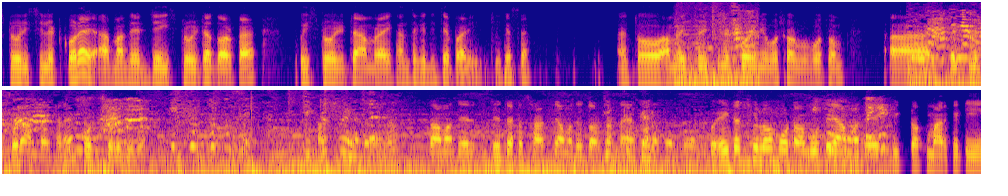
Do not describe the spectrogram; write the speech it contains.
স্টোরি সিলেক্ট করে আমাদের যে স্টোরিটা দরকার, ওই স্টোরিটা আমরা এখান থেকে দিতে পারি, ঠিক আছে? তো আমরা স্টোরি সিলেক্ট করে নিব সর্বপ্রথম করে আমরা এখানে পোস্ট করে দিব। তো আমাদের যেটা একটা সার্চে আমাদের দরকার নাই এখন, তো এইটা ছিল মোটামুটি আমাদের টিকটক মার্কেটিং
